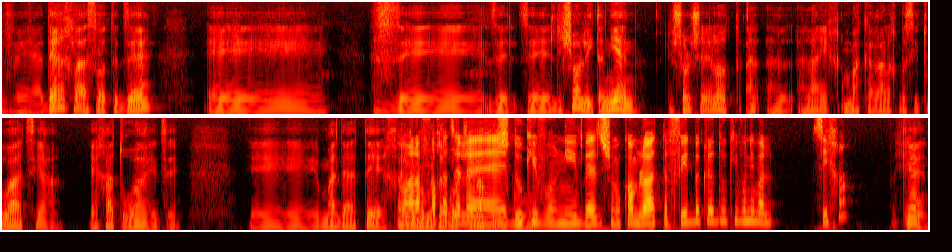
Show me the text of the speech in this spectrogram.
והדרך לעשות את זה, אה, זה, זה, זה לשאול, להתעניין, לשאול שאלות על, על, עלייך, מה קרה לך בסיטואציה, איך את רואה את זה, אה, מה דעתך, כלומר, להפוך את זה. לדו-כיווני באיזשהו מקום, לא את הפידבק לדו-כיווני, אבל שיחה. פשוט. כן.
